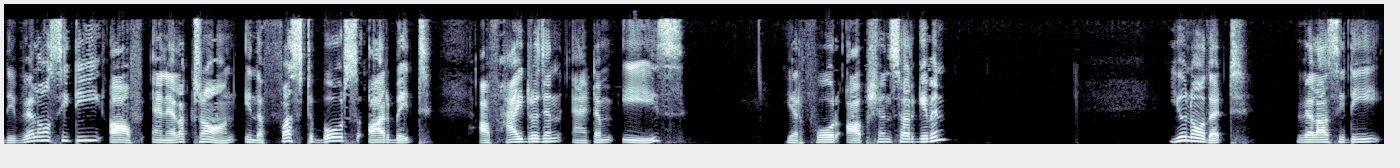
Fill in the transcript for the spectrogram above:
The velocity of an electron in the first Bohr's orbit of hydrogen atom is, here four options are given you know that velocity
